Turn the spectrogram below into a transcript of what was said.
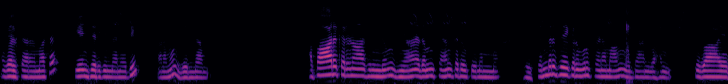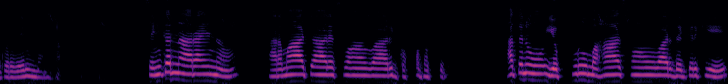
వెళ్తారనమాట ఏం జరిగింది అనేది మనము విందాం. అపార కరుణాసింధం జ్ఞానదం శాంతరూపిణం శ్రీ చంద్రశేఖరమును ప్రణమామి ఉదాన్వహం శివాయ గురువే నమ. శంకర్ నారాయణ పరమాచార్య స్వామి వారి గొప్ప భక్తుడు. అతను ఎప్పుడూ మహాస్వామి వారి దగ్గరికి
